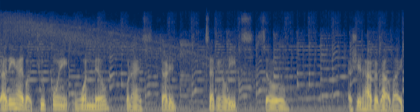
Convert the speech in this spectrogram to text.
I think I had like 2.1 mil when I started stepping elites, so I should have about like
